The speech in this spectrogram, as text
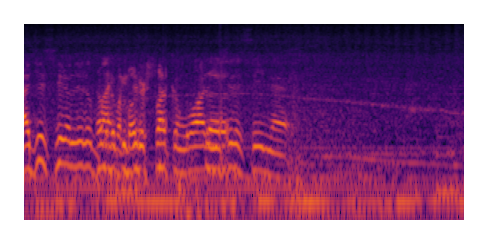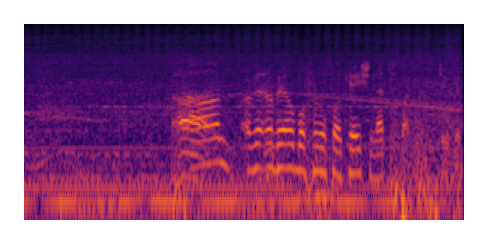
I just hit a little Sounds like bike a into the fucking water. You Uh, should have seen that. Uh, Um, av- available from this location. That's fucking stupid.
